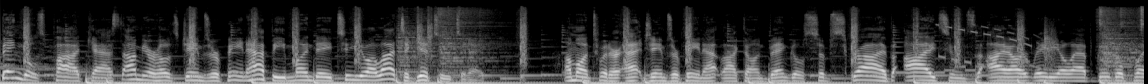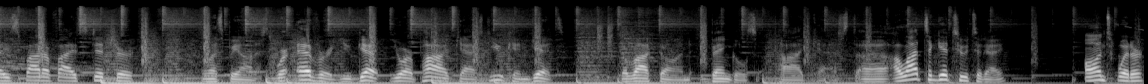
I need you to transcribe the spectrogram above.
Bengals podcast. I'm your host, James Rapien. Happy Monday to you. A lot to get to today. I'm on Twitter at James Rapien at Locked On Bengals. Subscribe, iTunes, the iHeart Radio app, Google Play, Spotify, Stitcher. And let's be honest, wherever you get your podcast, you can get the Locked On Bengals podcast. Uh, a lot to get to today. On Twitter,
